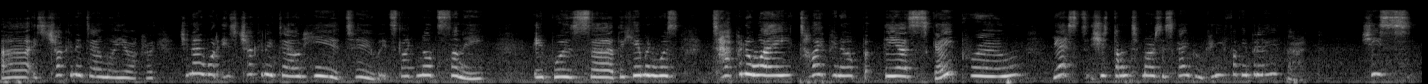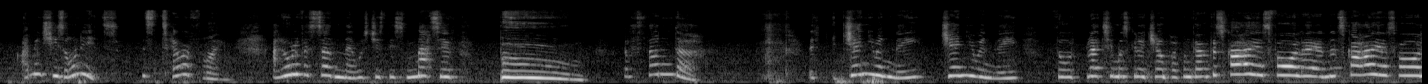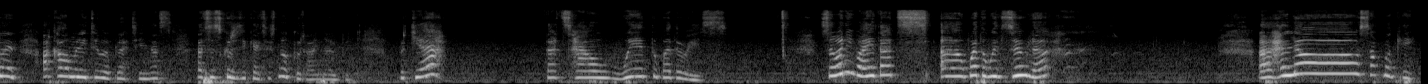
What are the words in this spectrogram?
Uh, it's chucking it down where you are, Chloe. Do you know what? It's chucking it down here too. It's like not sunny. It was uh, the human was tapping away, typing up the escape room. Yes, she's done tomorrow's escape room. Can you fucking believe that? She's, I mean, she's on it. It's terrifying. And all of a sudden, there was just this massive boom of thunder. Genuinely, genuinely thought Blettin was going to jump up and go, the sky is falling, the sky is falling. I can't really do a Blettin. That's that's as good as it gets. It's not good, I know, but but yeah, that's how weird the weather is. So anyway, that's uh, weather with Zoola. Uh, hello, Sock Monkey.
